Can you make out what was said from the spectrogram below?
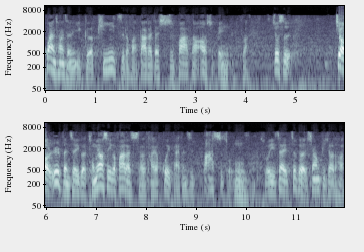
换算成一个 PE 值的话，大概在十八到二十倍，是吧？就是。较日本这个同样是一个发达市场，它要贵百分之八十左右，嗯，所以在这个相比较的话，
